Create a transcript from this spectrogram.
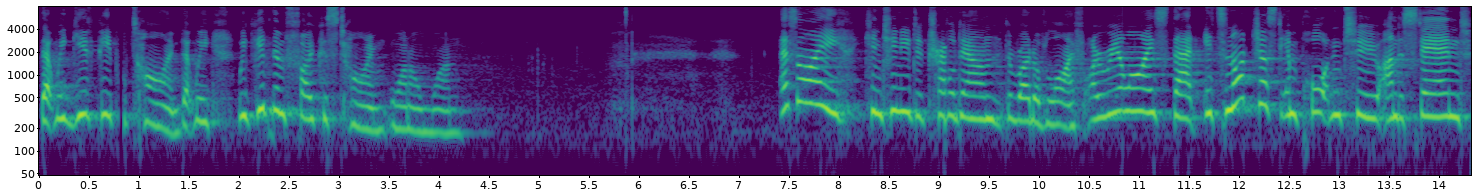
that we give people time, that we, we give them focused time one on one. As I continue to travel down the road of life, I realize that it's not just important to understand,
